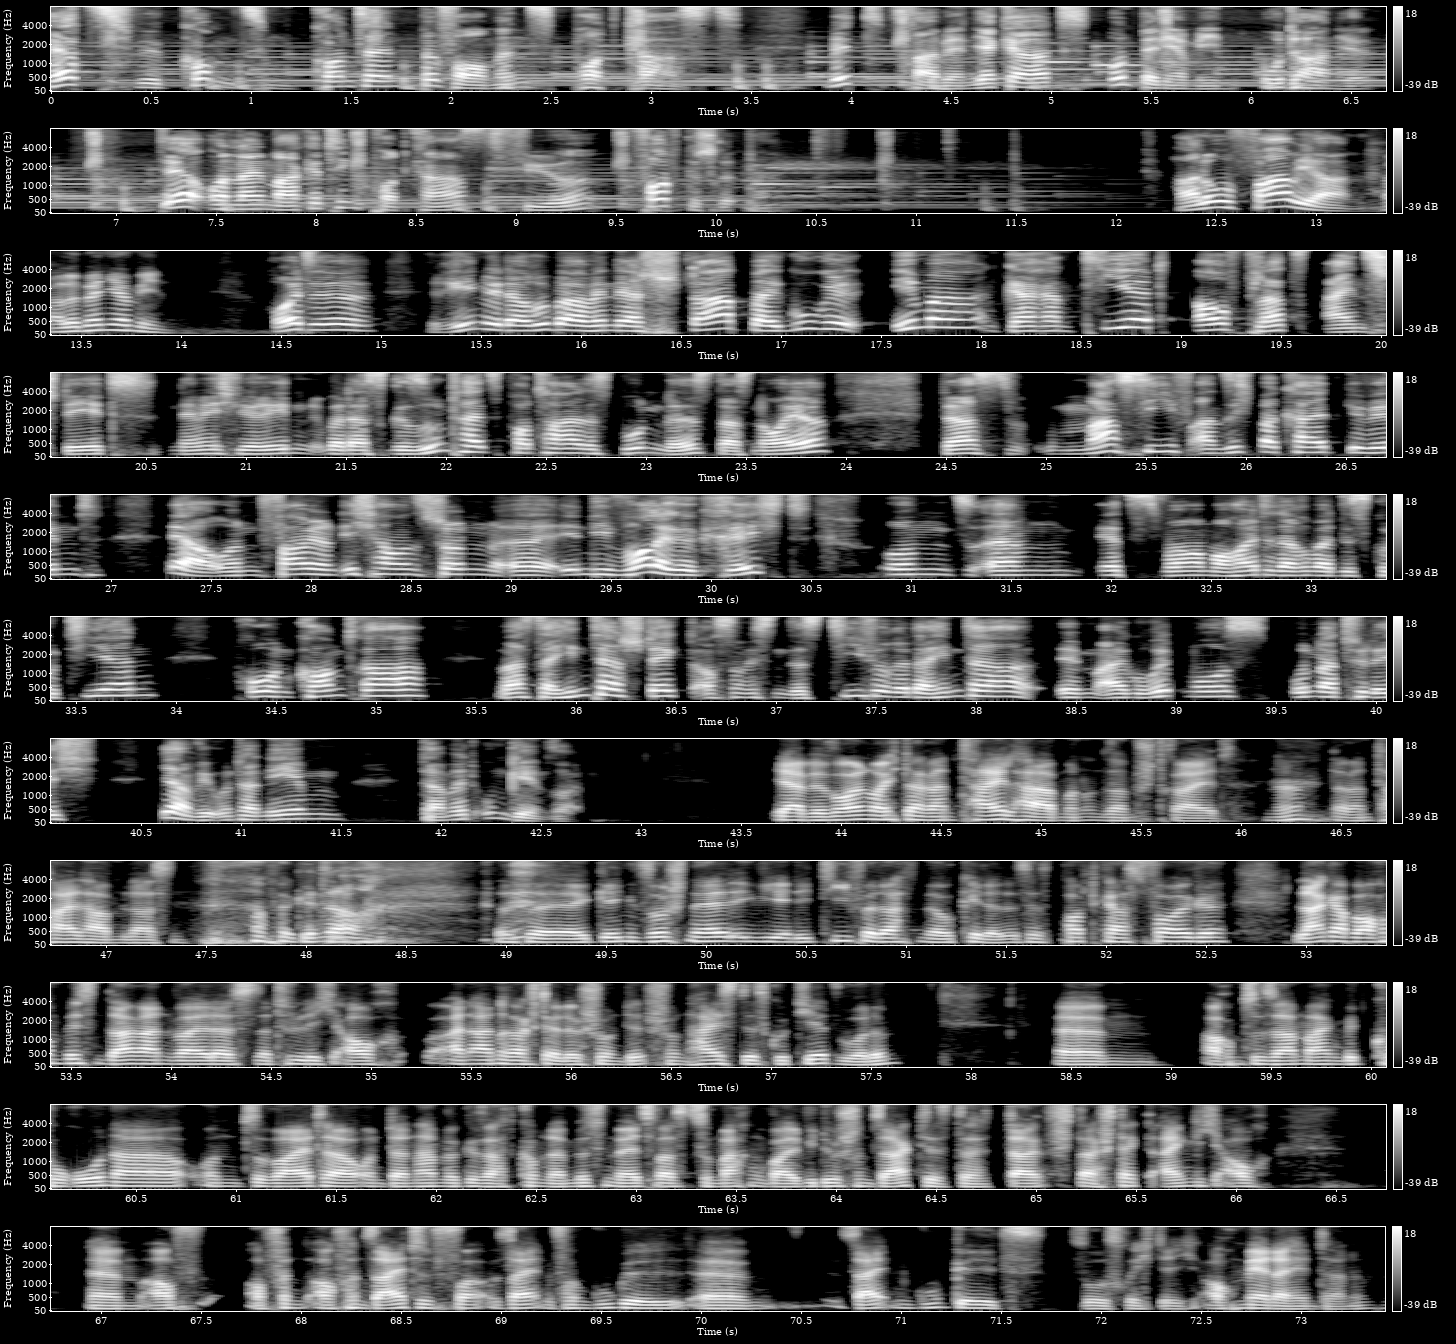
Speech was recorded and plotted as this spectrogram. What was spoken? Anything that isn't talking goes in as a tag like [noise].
Herzlich willkommen zum Content Performance Podcast mit Fabian Jeckert und Benjamin O'Daniel, der Online-Marketing-Podcast für Fortgeschrittene. Hallo Fabian. Hallo Benjamin. Heute reden wir darüber, wenn der Start bei Google immer garantiert auf Platz 1 steht. Nämlich wir reden über das Gesundheitsportal des Bundes, das neue, das massiv an Sichtbarkeit gewinnt. Ja, und Fabian und ich haben uns schon äh, in die Wolle gekriegt. Und ähm, jetzt wollen wir mal heute darüber diskutieren, Pro und Contra, was dahinter steckt, auch so ein bisschen das Tiefere dahinter im Algorithmus und natürlich, ja, wie Unternehmen damit umgehen sollen. Ja, wir wollen euch daran teilhaben an unserem Streit, ne? daran teilhaben lassen. [laughs] Aber genau. Das äh, ging so schnell irgendwie in die Tiefe, dachten wir, okay, das ist jetzt Podcast-Folge. Lag aber auch ein bisschen daran, weil das natürlich auch an anderer Stelle schon, schon heiß diskutiert wurde. Ähm, auch im Zusammenhang mit Corona und so weiter. Und dann haben wir gesagt, komm, da müssen wir jetzt was zu machen, weil, wie du schon sagtest, da, da, da steckt eigentlich auch ähm, auf, auch von, auch von Seite, von, Seiten von Google, ähm, Seiten Googles, so ist richtig, auch mehr dahinter. Ne?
